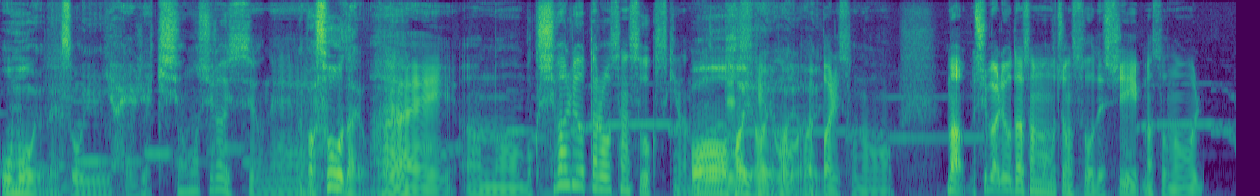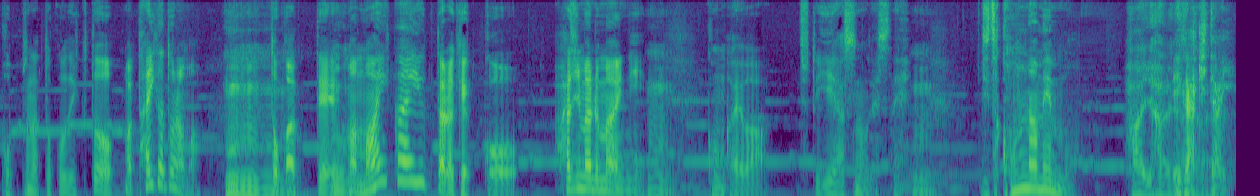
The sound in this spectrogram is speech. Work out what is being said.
思うよねそういう。いやいや歴史面白いっすよね。やっぱそうだよね、はい。あの僕司馬遼太郎さんすごく好きなんですけど、はいはいやっぱりそのまあ司馬遼太郎さんももちろんそうですし、まあ、そのポップなところでいくと、まあ、大河ドラマうんうんうんうん。とかって、うん。まあ、毎回言ったら結構始まる前に、うん。今回はちょっと家康のですねうん。実はこんな面もはいはいはい。描きたい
